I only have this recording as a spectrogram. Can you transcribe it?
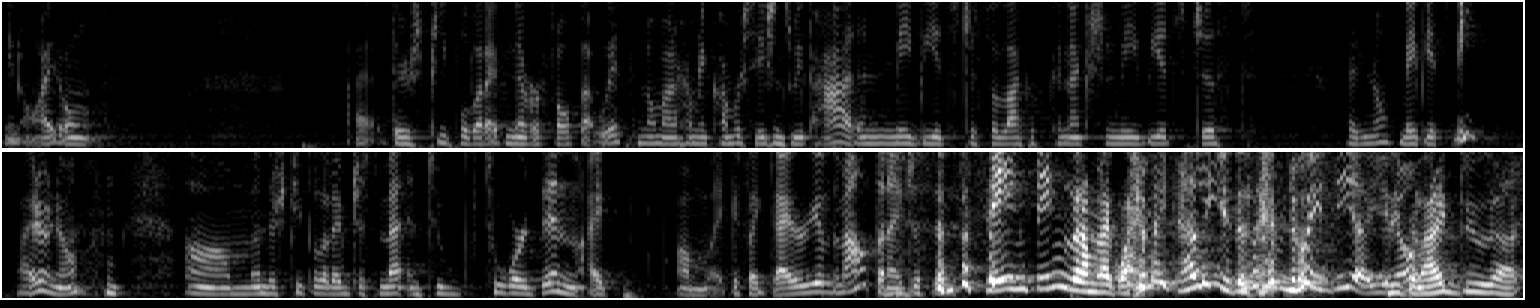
You know, I don't. I, there's people that I've never felt that with, no matter how many conversations we've had, and maybe it's just a lack of connection. Maybe it's just, I don't know. Maybe it's me. I don't know. um, and there's people that I've just met, and two two words in, I. I'm like it's like diary of the mouth, and I just am saying things that I'm like, why am I telling you this? I have no idea, you See, know. but I do that.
